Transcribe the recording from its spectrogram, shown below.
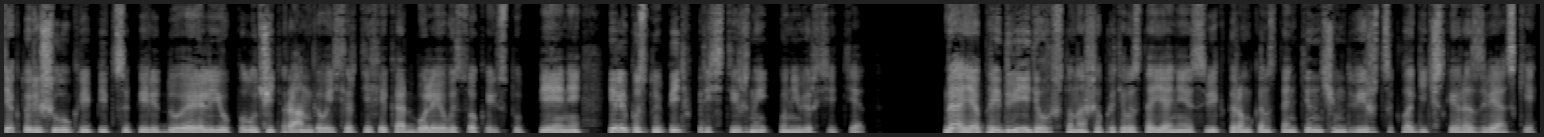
те, кто решил укрепиться перед дуэлью, получить ранговый сертификат более высокой ступени или поступить в престижный университет. Да, я предвидел, что наше противостояние с Виктором Константиновичем движется к логической развязке.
